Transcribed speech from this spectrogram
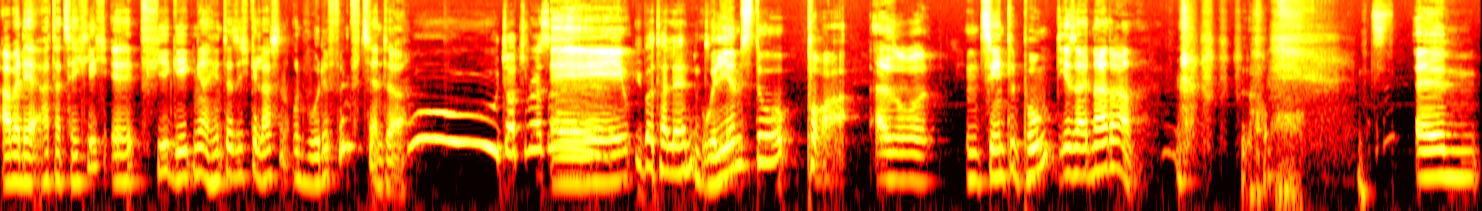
Aber der hat tatsächlich äh, vier Gegner hinter sich gelassen und wurde 15. Uh, George Russell, Ey. Übertalent. Williams, du, boah, also ein Zehntel Punkt, ihr seid nah dran. ähm,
